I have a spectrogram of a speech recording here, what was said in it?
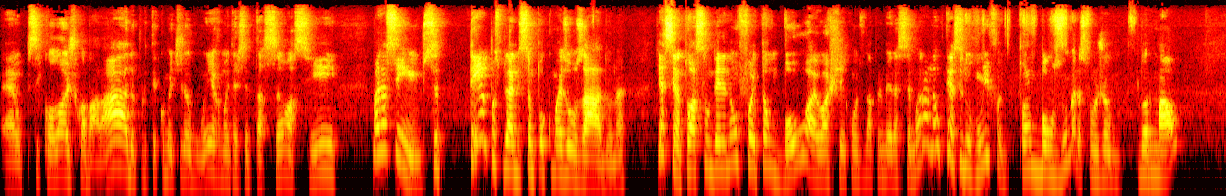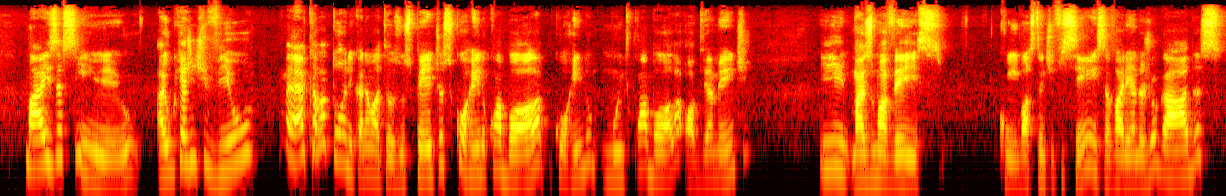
é, o psicológico abalado por ter cometido algum erro, uma interceptação assim. Mas assim, você tem a possibilidade de ser um pouco mais ousado, né? E assim, a atuação dele não foi tão boa, eu achei, quanto na primeira semana. Não que tenha sido ruim, foi, foram bons números, foi um jogo normal. Mas, assim, o, o que a gente viu é aquela tônica, né, Matheus? Os Patriots correndo com a bola, correndo muito com a bola, obviamente, e mais uma vez com bastante eficiência, variando as jogadas,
